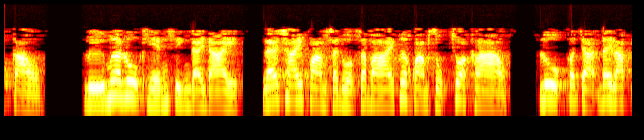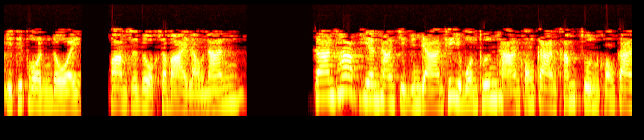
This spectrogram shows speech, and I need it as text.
กเก่า หรือเมื่อลูกเห็นสิ่งใด ๆ และใช้ความสะดวกสบายเพื่อความสุขชั่วคราว ลูกก็จะได้รับอิทธิพลโดยความสะดวกสบายเหล่านั้น การภาคเพียรทางจิตวิญญาณที่อยู่บนพื้นฐานของการค้ำจุนของการ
